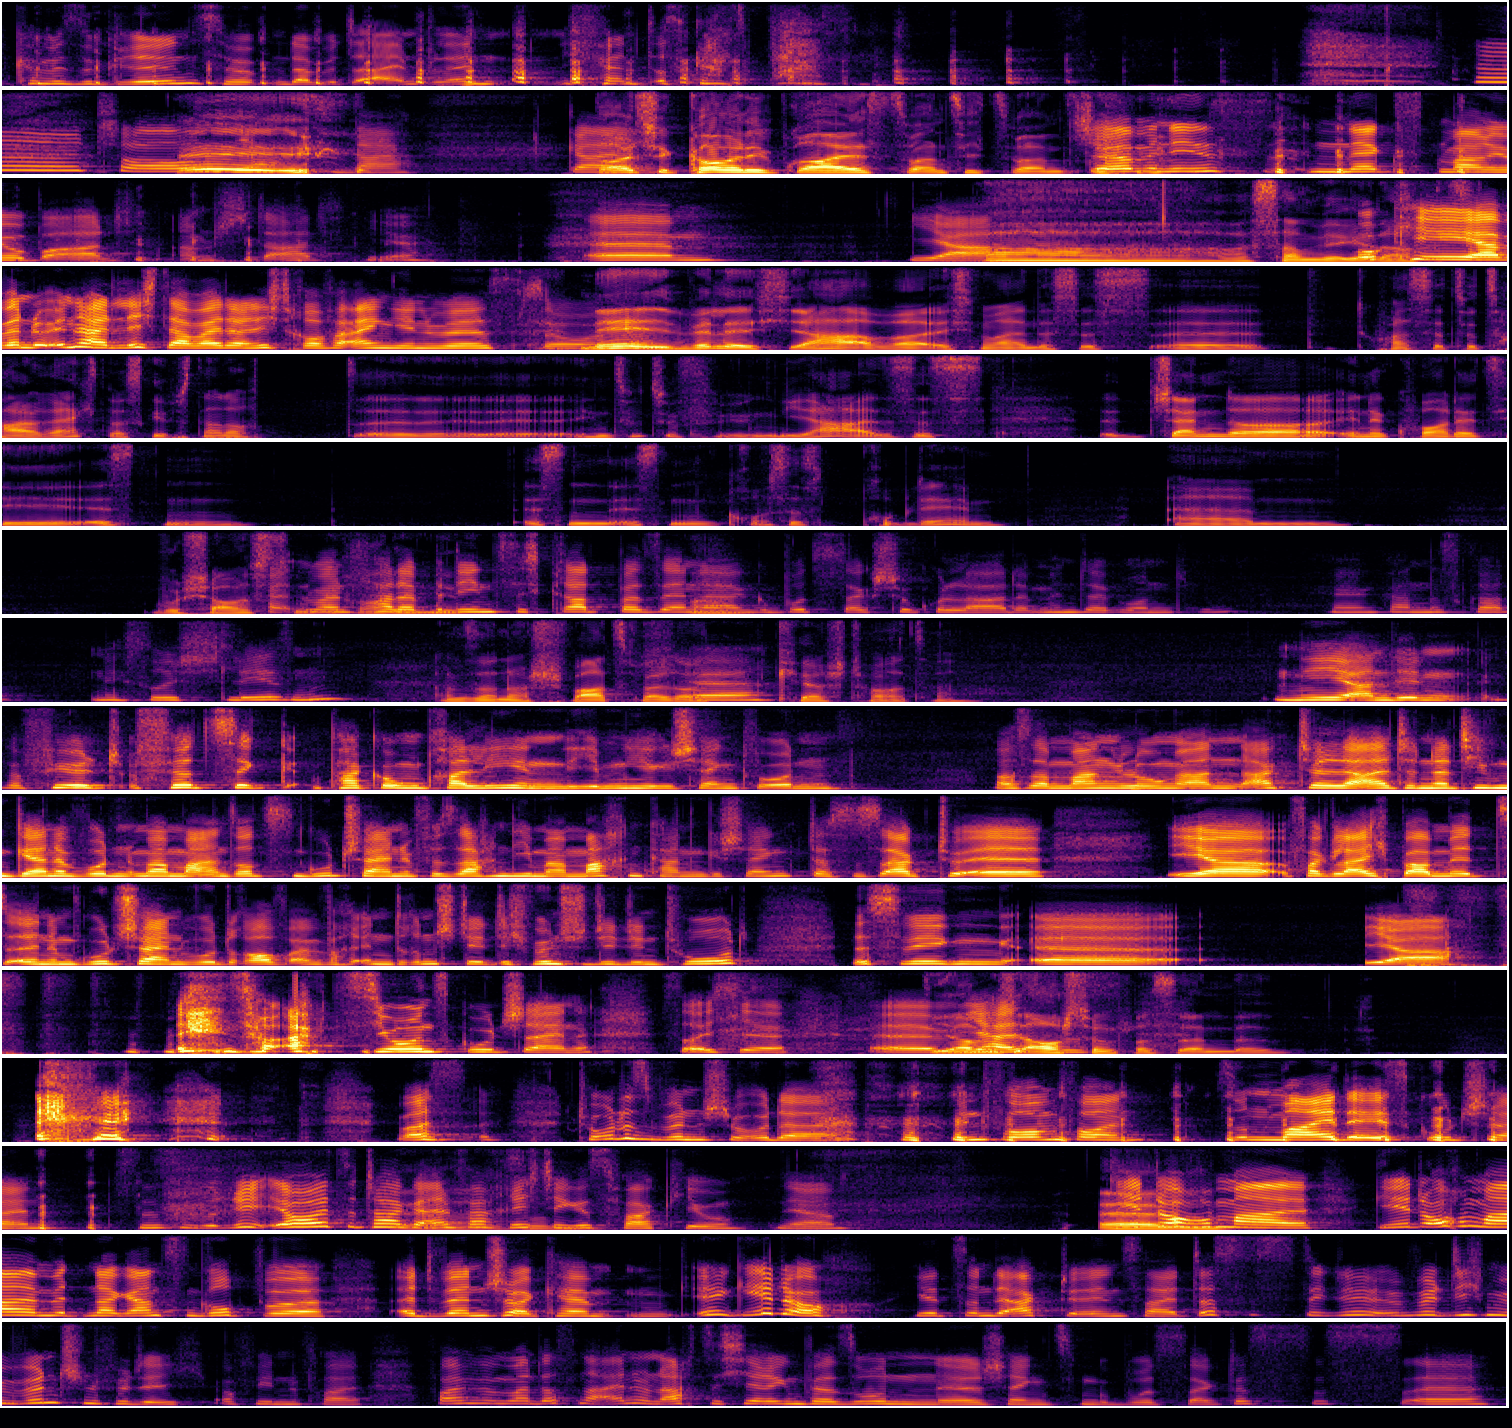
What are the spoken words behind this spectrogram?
Können wir so Grillenzirpen da bitte einblenden? Ich fände das ganz passend. Äh, ciao. Hey. Ja, na, geil. Deutsche Comedy-Preis 2020. Germany's Next Mario Bart am Start hier. Ähm, ja. Ah, was haben wir gedacht? Okay, ja, wenn du inhaltlich da weiter nicht drauf eingehen willst. So, Nee, ne? will ich, ja, aber ich meine, das ist, äh, du hast ja total recht. Was gibt es da noch äh, hinzuzufügen? Ja, es ist, Gender Inequality ist ein, ist ein, ist ein großes Problem. Ähm, wo schaust Mein, du mein Vater hin? bedient sich gerade bei seiner Ah. Geburtstagsschokolade im Hintergrund. Er kann das gerade nicht so richtig lesen. An so einer Schwarzwälder Ich, äh, Kirschtorte. Nee, an den gefühlt 40 Packungen Pralinen, die ihm hier geschenkt wurden. Aus Ermangelung an aktuelle Alternativen. Gerne wurden immer mal ansonsten Gutscheine für Sachen, die man machen kann, geschenkt. Das ist aktuell eher vergleichbar mit einem Gutschein, wo drauf einfach innen drin steht, ich wünsche dir den Tod. Deswegen, äh, ja, so Aktionsgutscheine. Solche, äh, Die habe ich auch es? schon versendet. Was? Todeswünsche oder in Form von so ein My Days-Gutschein. Das ist heutzutage Ja, einfach so richtiges Fuck you. Ja. Ähm, Geh doch mal, geh doch mal mit einer ganzen Gruppe Adventure campen. Geh, geh doch jetzt in der aktuellen Zeit. Das ist, äh, würde ich mir wünschen für dich, auf jeden Fall. Vor allem, wenn man das einer 81-jährigen Person äh, schenkt zum Geburtstag. Das ist äh,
